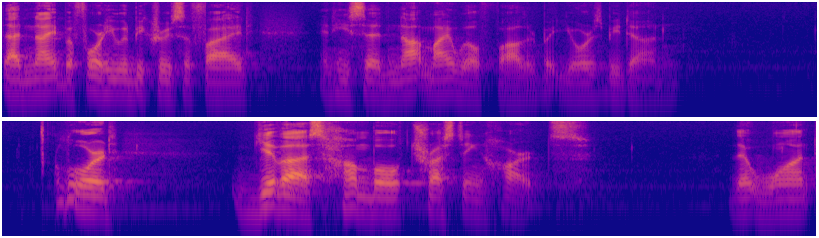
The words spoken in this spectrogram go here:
that night before he would be crucified, and he said, Not my will, Father, but yours be done. Lord, give us humble, trusting hearts that want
